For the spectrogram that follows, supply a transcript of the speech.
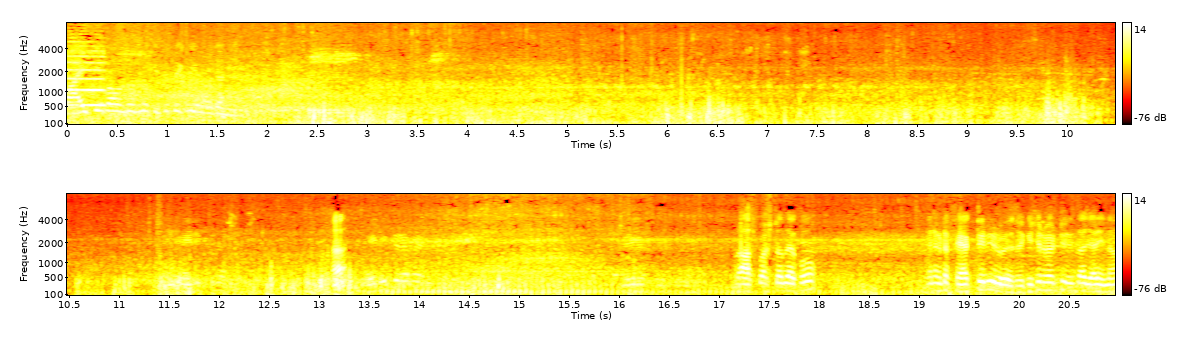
বাইকে বা অন্য অন্য কিছুতে গিয়ে মজা নেই। হ্যাঁ? আশপাশটা দেখো। এখানে একটা ফ্যাক্টরি রয়েছে। কিসের ফ্যাক্টরি তা জানি না।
